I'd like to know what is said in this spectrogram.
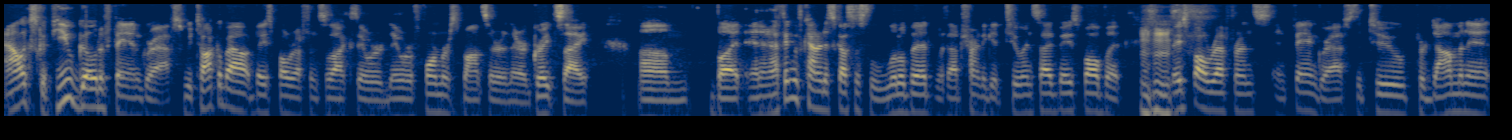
Alex, if you go to Fangraphs, we talk about Baseball Reference a lot because they were they were a former sponsor and they're a great site. Um, but and, and, I think we've kind of discussed this a little bit without trying to get too inside baseball. But mm-hmm. Baseball Reference and Fangraphs, the two predominant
